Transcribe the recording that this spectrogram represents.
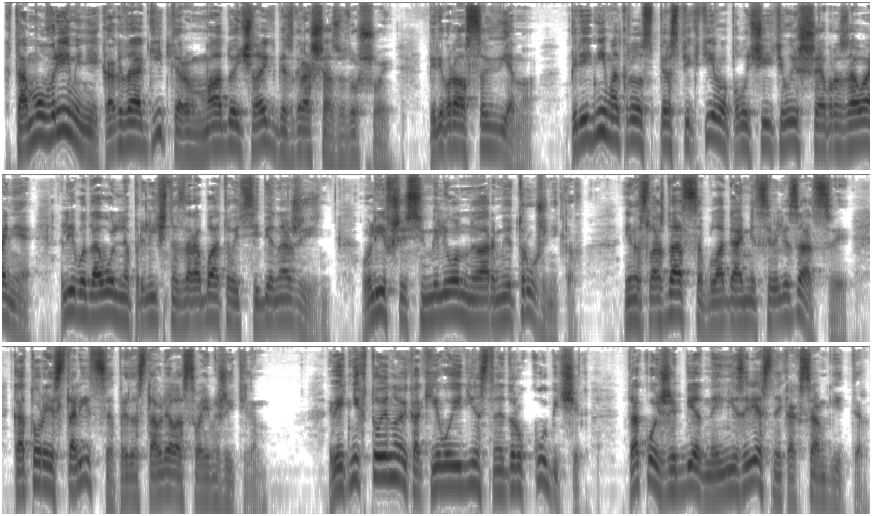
К тому времени, когда Гитлер, молодой человек без гроша за душой, перебрался в Вену, перед ним открылась перспектива получить высшее образование, либо довольно прилично зарабатывать себе на жизнь, влившись в миллионную армию тружеников, и наслаждаться благами цивилизации, которые столица предоставляла своим жителям. Ведь никто иной, как его единственный друг Кубичек, такой же бедный и неизвестный, как сам Гитлер,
